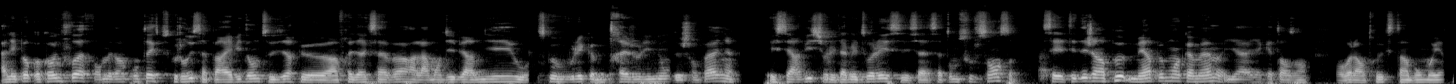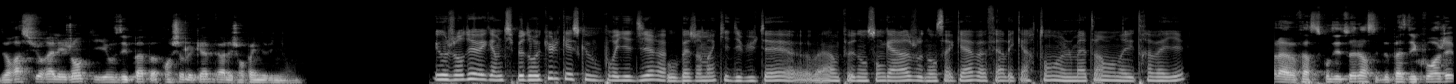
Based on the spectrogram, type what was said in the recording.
À l'époque, encore une fois, formé dans le contexte, parce qu'aujourd'hui, ça paraît évident de se dire qu'un Frédéric Savard, un Larmandier Bernier, ou ce que vous voulez comme très joli nom de champagne, est servi sur les tables étoilées, ça, tombe sous le sens. Ça était déjà un peu, mais un peu moins quand même, il y a, il y a 14 ans. Bon, voilà, on trouvait que c'était un bon moyen de rassurer les gens qui osaient pas franchir le cap vers les champagnes de vignerons. Et aujourd'hui, avec un petit peu de recul, qu'est-ce que vous pourriez dire au Benjamin qui débutait euh, un peu dans son garage ou dans sa cave à faire les cartons euh, le matin avant d'aller travailler? Voilà, enfin, ce qu'on disait tout à l'heure, c'est de ne pas se décourager.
